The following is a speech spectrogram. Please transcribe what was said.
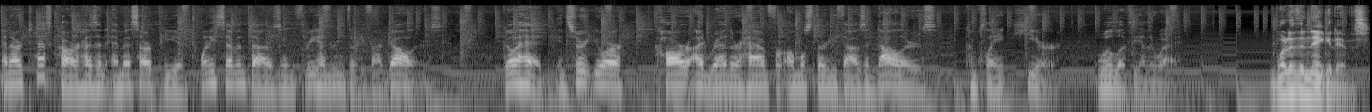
and our test car has an MSRP of $27,335. Go ahead, insert your car I'd rather have for almost $30,000 complaint here. We'll look the other way. What are the negatives?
